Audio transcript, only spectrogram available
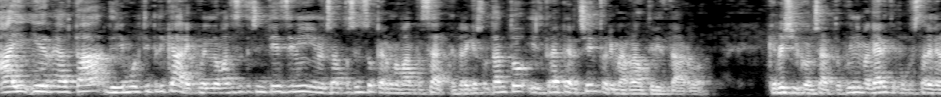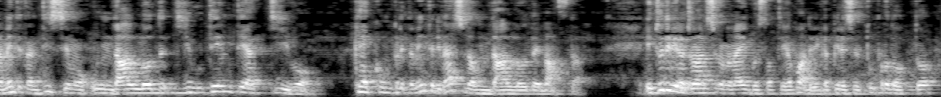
hai in realtà devi moltiplicare quel 97 centesimi in un certo senso per 97, perché soltanto il 3% rimarrà a utilizzarlo. Capisci il concetto? Quindi magari ti può costare veramente tantissimo un download di utente attivo, che è completamente diverso da un download e basta. E tu devi ragionare secondo me in quest'ottica qua, devi capire se il tuo prodotto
